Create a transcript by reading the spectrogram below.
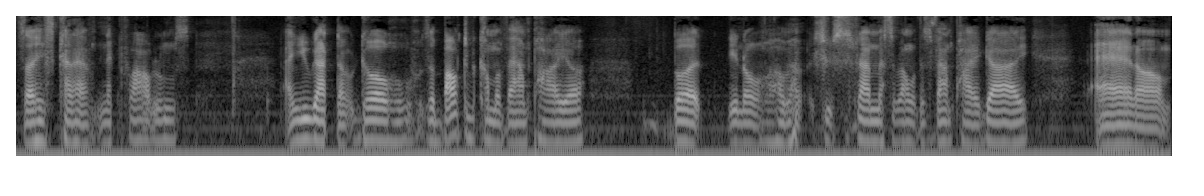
so he's kind of have neck problems and you got the girl who's about to become a vampire, but you know she's trying to mess around with this vampire guy, and um,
